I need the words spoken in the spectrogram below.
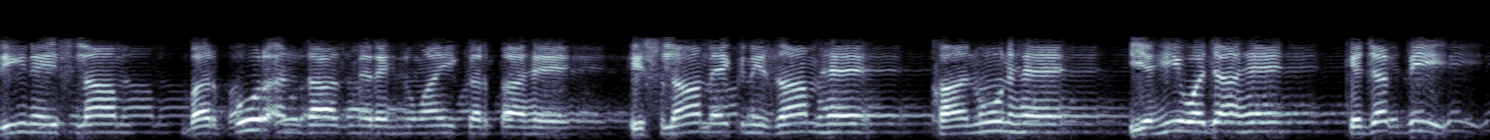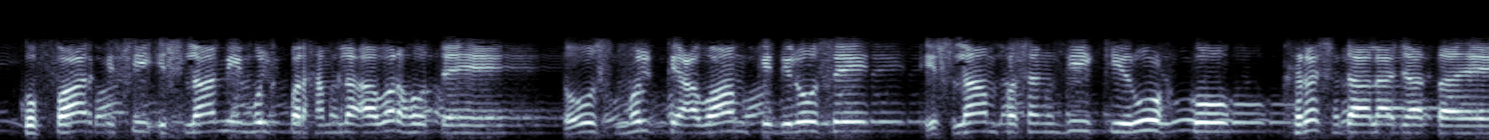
دین اسلام بھرپور انداز میں رہنمائی کرتا ہے۔ اسلام ایک نظام ہے، قانون ہے، یہی وجہ ہے کہ جب بھی کفار کسی اسلامی ملک پر حملہ آور ہوتے ہیں تو اس ملک کے عوام کے دلوں سے اسلام پسندی کی روح کو کھرش ڈالا جاتا ہے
